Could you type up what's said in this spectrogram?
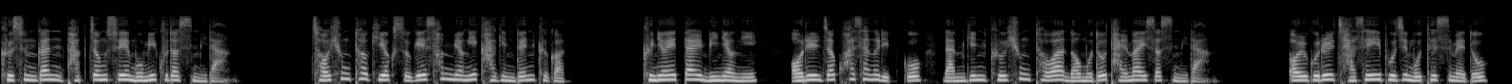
그 순간 박정수의 몸이 굳었습니다. 저 흉터 기억 속에 선명히 각인된 그것. 그녀의 딸 민영이 어릴 적 화상을 입고 남긴 그 흉터와 너무도 닮아 있었습니다. 얼굴을 자세히 보지 못했음에도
